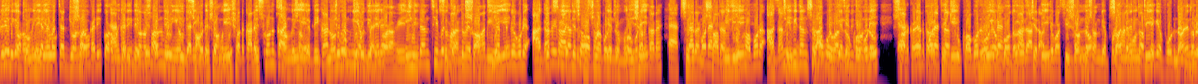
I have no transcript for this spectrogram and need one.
থেকে জমি কেনাবেচার জন্য সরকারি কর্মচারীদের বেতন নিয়ম জারি করে সঙ্গে সরকার রেশন কার্ড সঙ্গে বেকার যুবক নিয়ম জারি করা হয়েছে। ইন্টার্নশিপের মাধ্যমে সব মিলিয়ে করে আগামী সাহায্যের ঘোষণা করেছে মোদী সরকার সুতরাং সব মিলিয়ে খবর আগামী বিধানসভা ভোটকে লক্ষ্য করে সরকারের তরফ থেকে সুখবর নিয়ম বদল আসছে রাজ্যবাসীর সঙ্গে সঙ্গে। প্রধানমন্ত্রী থেকে নরেন্দ্র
